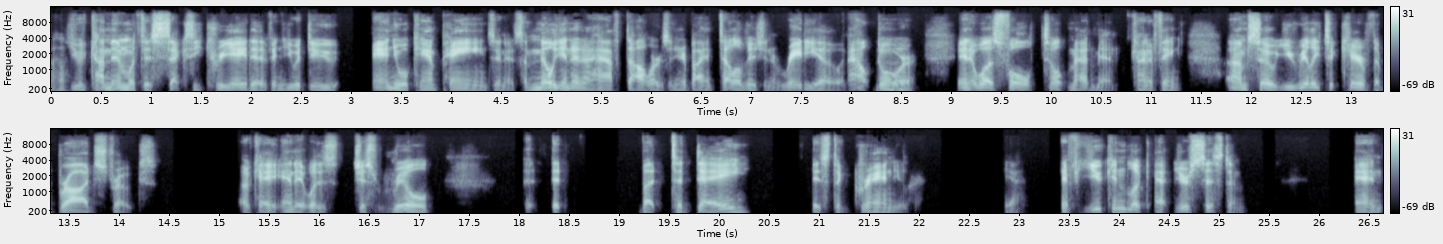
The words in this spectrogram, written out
Uh-huh. You would come in with this sexy creative, and you would do annual campaigns, and it's a million and a half dollars, and you're buying television and radio and outdoor, and it was full tilt Mad Men kind of thing. Um, so you really took care of the broad strokes okay? And it was just real it, it but today it's the granular. Yeah. if you can look at your system and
